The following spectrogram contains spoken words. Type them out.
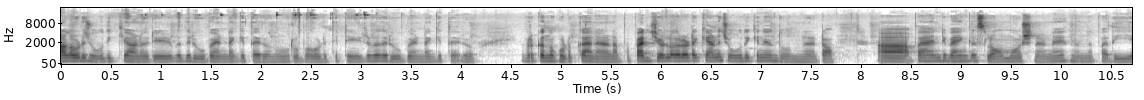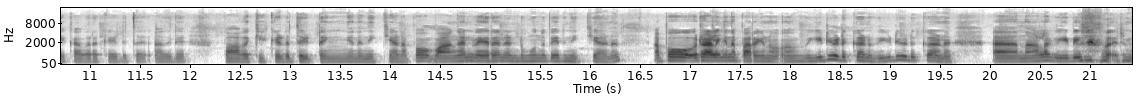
ആളോട് ചോദിക്കുകയാണ് ഒരു എഴുപത് രൂപ ഉണ്ടെങ്കിൽ തരുമോ നൂറ് രൂപ കൊടുത്തിട്ട് എഴുപത് രൂപ ഉണ്ടെങ്കിൽ തരുമോ ഇവർക്കൊന്ന് കൊടുക്കാനാണ്. അപ്പോൾ പരിചയമുള്ളവരോടൊക്കെയാണ് ചോദിക്കുന്നതെന്ന് തോന്നുന്നു കേട്ടോ. അപ്പോൾ ആന്റി ഭയങ്കര സ്ലോ മോഷനാണ് നിന്ന് പതിയെ കവറൊക്കെ എടുത്ത് അതിൽ പാവയ്ക്കൊക്കെ എടുത്തിട്ട് ഇങ്ങനെ നിൽക്കുകയാണ് അപ്പോൾ വാങ്ങാൻ വേറെ രണ്ട് മൂന്ന് പേര് നിൽക്കുകയാണ് അപ്പോൾ ഒരാളിങ്ങനെ പറയണു "ആ, വീഡിയോ എടുക്കുകയാണ് വീഡിയോ എടുക്കുകയാണ് നാളെ വീഡിയോയിൽ വരും.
